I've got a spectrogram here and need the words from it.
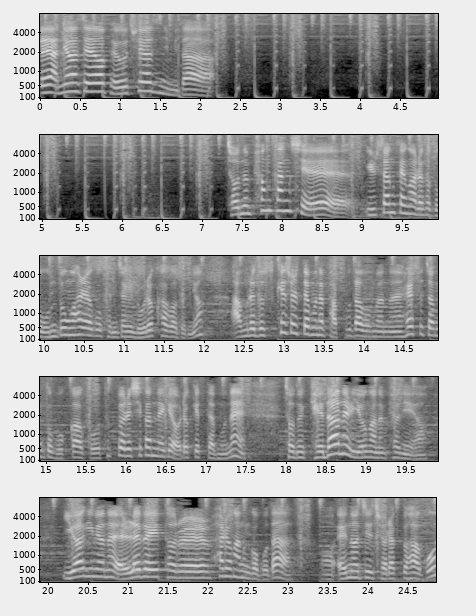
네, 안녕하세요. 배우 최여진입니다. 저는 평상시에 일상생활에서도 운동하려고 굉장히 노력하거든요. 아무래도 스케줄 때문에 바쁘다 보면은 헬스장도 못 가고 특별히 시간 내기 어렵기 때문에 저는 계단을 이용하는 편이에요. 이왕이면은 엘리베이터를 활용하는 것보다 어, 에너지 절약도 하고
